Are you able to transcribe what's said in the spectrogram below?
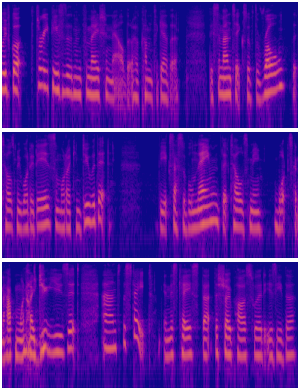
we've got three pieces of information now that have come together. The semantics of the role that tells me what it is and what I can do with it, the accessible name that tells me what's going to happen when I do use it, and the state, in this case, that the show password is either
